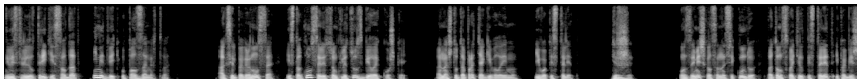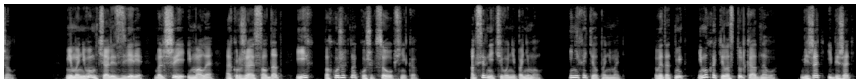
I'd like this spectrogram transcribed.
Выстрелил третий солдат, и медведь упал замертво. Аксель повернулся и столкнулся лицом к лицу с белой кошкой. Она что-то протягивала ему, его пистолет. «Держи». Он замешкался на секунду, потом схватил пистолет и побежал. Мимо него мчались звери, большие и малые, окружая солдат и их, похожих на кошек-сообщников. Аксель ничего не понимал и не хотел понимать. В этот миг ему хотелось только одного – бежать и бежать,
